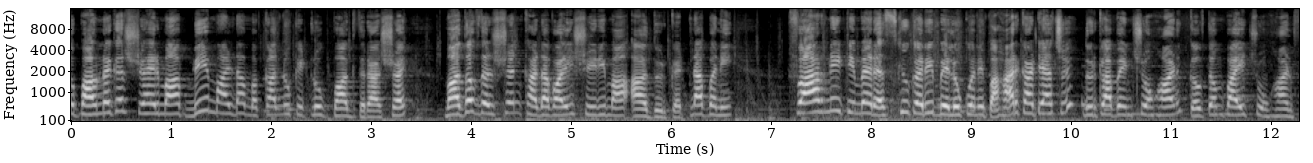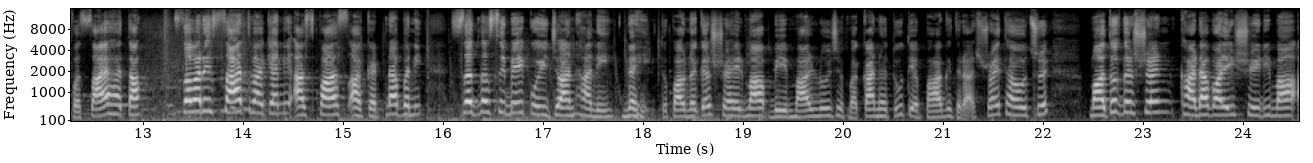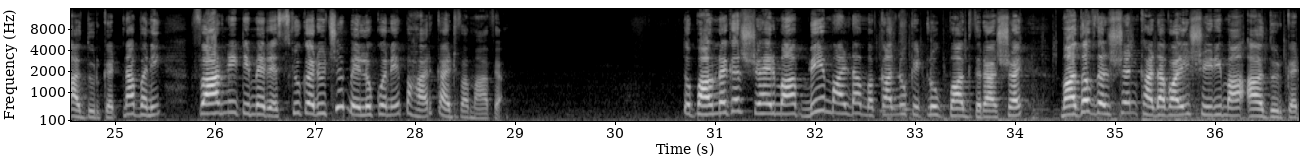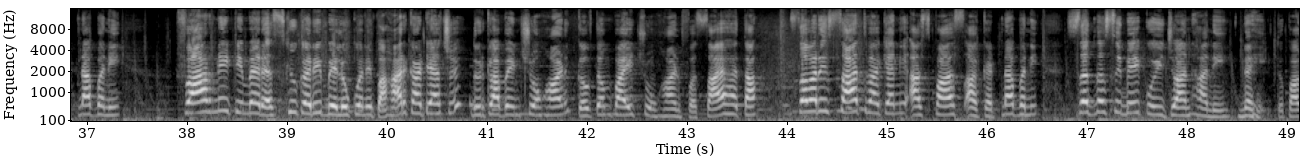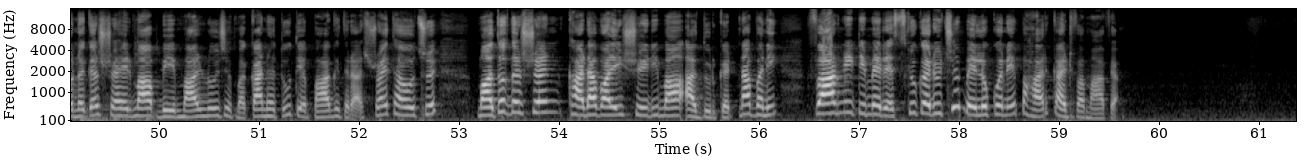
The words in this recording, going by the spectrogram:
તો ભાવનગર શહેરમાં બે માળના મકાનનો કેટલોક ભાગ ધરાશાય. માધવ દર્શન ખાડાવાળી શેરીમાં આ દુર્ઘટના બની. ફાયરની ટીમે રેસ્ક્યુ કરી બે લોકોને બહાર કાઢ્યા છે. દુર્ગાબેન ચૌહાણ, ગૌતમભાઈ ચૌહાણ ફસાયા હતા. સવારે સાત વાગ્યાની આસપાસ આ ઘટના બની. સદનસીબે કોઈ જાનહાનિ નહીં. તો ભાવનગર શહેરમાં બે માળનું જે મકાન હતું, તે ભાગ ધરાશ્રય થયો છે. માધવ દર્શન ખાડાવાળી શેરીમાં આ દુર્ઘટના બની. ફાયરની ટીમે રેસ્ક્યુ કર્યું છે. બે લોકોને બહાર કાઢવામાં આવ્યા. તો ભાવનગર શહેરમાં બે માળના મકાનનો કેટલોક ભાગ ધરાશાય? માધવ દર્શન ખાડાવાળી શેરીમાં આ દુર્ઘટના બની. ફાયરની ટીમે રેસ્ક્યુ કરી બે લોકોને બહાર કાઢ્યા છે. દુર્ગાબેન ચૌહાણ, ગૌતમભાઈ ચૌહાણ ફસાયા હતા. સવારે સાત વાગ્યાની આસપાસ આ ઘટના બની. સદનસીબે કોઈ જાનહાનિ નહીં. તો ભાવનગર શહેરમાં બે માળનું જે મકાન હતું, તે ભાગ ધરાશ્રય થયો છે. માધવ દર્શન ખાડાવાળી શેરીમાં આ દુર્ઘટના બની. ફાયરની ટીમે રેસ્ક્યુ કર્યું છે. બે લોકોને બહાર કાઢવામાં આવ્યા.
